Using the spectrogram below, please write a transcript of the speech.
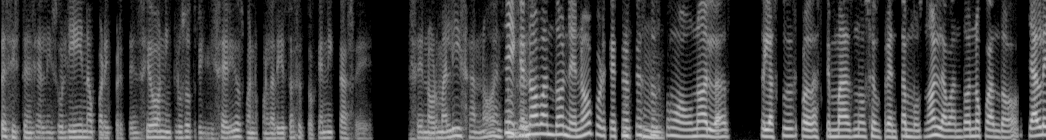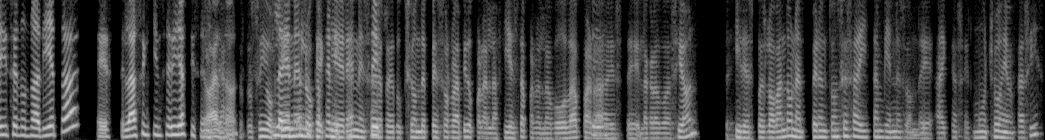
resistencia a la insulina o para hipertensión, incluso triglicéridos, bueno, con la dieta cetogénica se, se normaliza, ¿no? sí, que no abandone, ¿no? Porque creo que esto es como una de las, de las cosas con las que más nos enfrentamos, ¿no? El abandono cuando ya le dicen una dieta, este, la hacen 15 días y se van, ¿no? Sí, obtienen lo que quieren, esa reducción de peso rápido para la fiesta, para la boda, para este, la graduación, y después lo abandonan. Pero entonces ahí también es donde hay que hacer mucho énfasis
